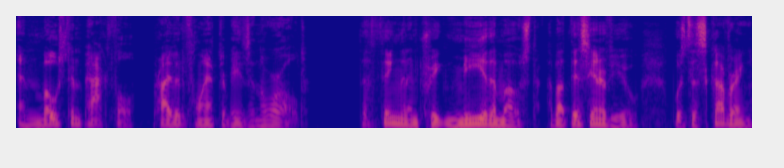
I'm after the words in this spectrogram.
and most impactful private philanthropies in the world. The thing that intrigued me the most about this interview was discovering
